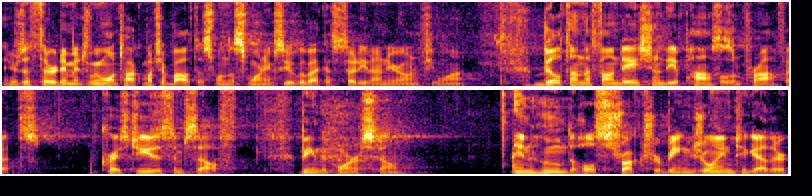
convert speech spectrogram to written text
Here's a third image. We won't talk much about this one this morning, so you'll go back and study it on your own if you want. Built on the foundation of the apostles and prophets, of Christ Jesus himself being the cornerstone, in whom the whole structure, being joined together,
